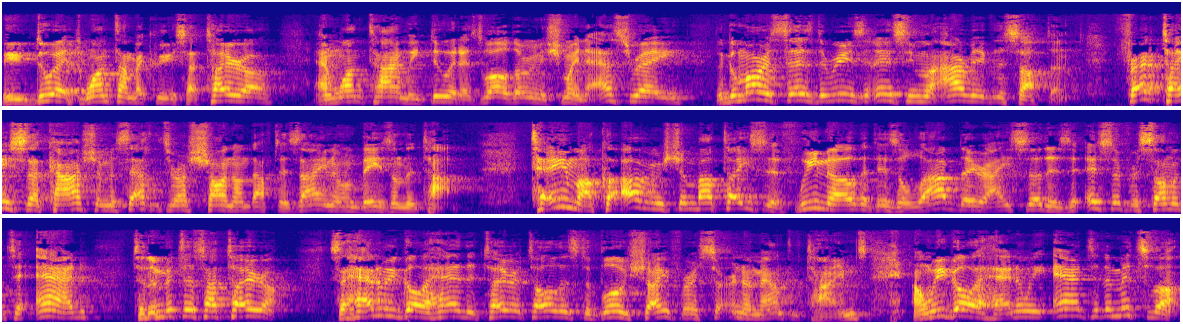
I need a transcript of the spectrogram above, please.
We do it one time by Kriyas HaTorah, and one time we do it as well during the Shemona Esrei. The Gemara says the reason is ma'ariv the satan. Frek Tais Akasha Masechet Rosh on Daf Zayin on Beis on the top. Tema Ka'avim Mishum Bal Taisif. We know that there's a lab deraisa, there's an issa for someone to add to the mitzvah satira. So how do we go ahead? The Torah told us to blow shai for a certain amount of times, and we go ahead and we add to the mitzvah.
